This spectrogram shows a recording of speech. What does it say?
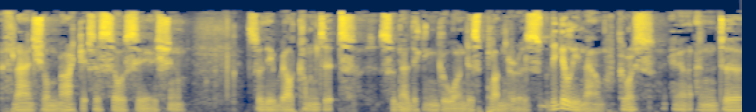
Financial Markets Association. So they welcomed it so now they can go and just plunder us legally now, of course. And uh,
